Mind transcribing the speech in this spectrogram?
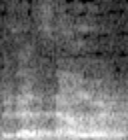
Does that sound weird?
